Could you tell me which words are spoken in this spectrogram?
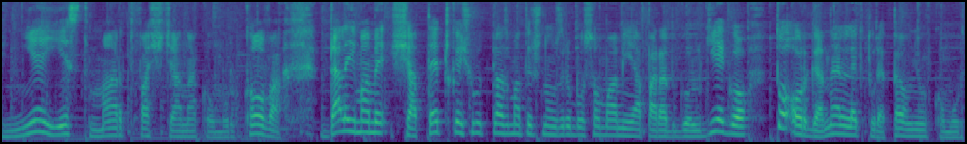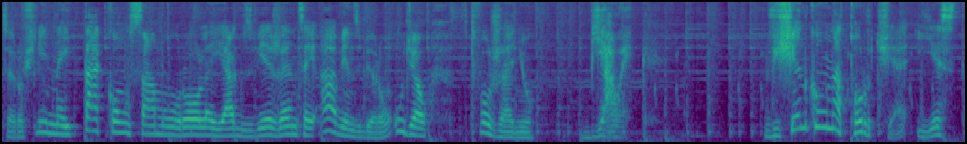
nie jest martwa ściana komórkowa. Dalej mamy siateczkę śródplazmatyczną z rybosomami, aparat Golgiego, to organelle, które pełnią w komórce roślinnej taką samą rolę jak w zwierzęcej, a więc biorą udział w tworzeniu białek. Wisienką na torcie jest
